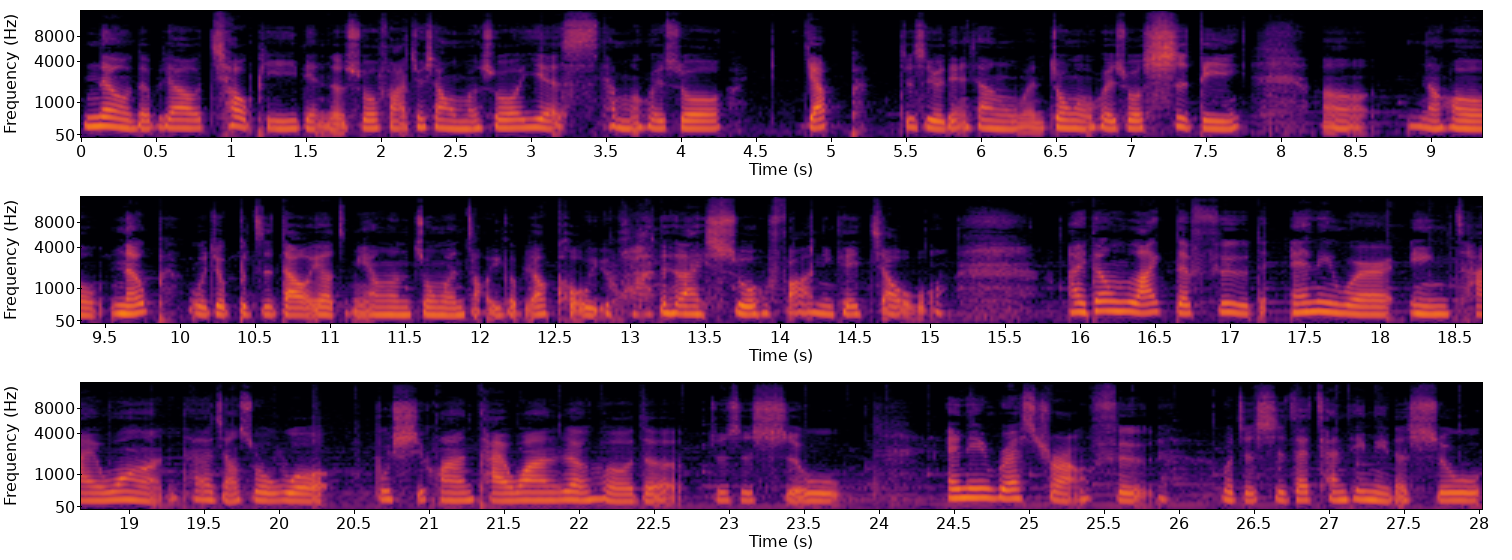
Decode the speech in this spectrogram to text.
No 的比较俏皮一点的说法，就像我们说 Yes，他们会说 Yup，就是有点像我们中文会说是的，嗯。然后，Nope，我就不知道要怎么样用中文找一个比较口语化的来说法。你可以叫我。I don't like the food anywhere in Taiwan。他就讲说我不喜欢台湾任何的，就是食物。Any restaurant food，或者是在餐厅里的食物。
